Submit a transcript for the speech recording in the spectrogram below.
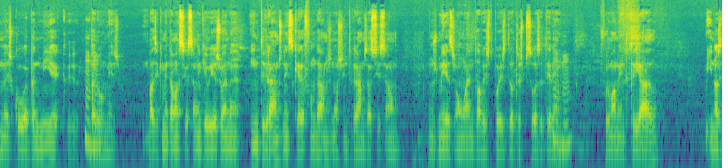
mas com a pandemia é que parou mesmo. Basicamente é uma associação em que eu e a Joana integramos, nem sequer afundámos, nós integramos a associação uns meses ou um ano, talvez depois de outras pessoas a terem formalmente criado. E nós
